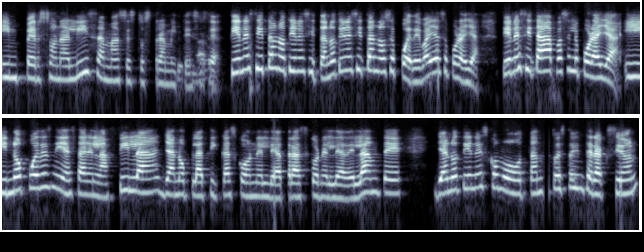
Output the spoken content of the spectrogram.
impersonaliza más estos trámites. O sea, ¿tiene cita o no tiene cita? No tiene cita, no se puede, váyase por allá. ¿Tiene cita? Ah, pásele por allá. Y no puedes ni estar en la fila, ya no platicas con el de atrás, con el de adelante, ya no tienes como tanto esta interacción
